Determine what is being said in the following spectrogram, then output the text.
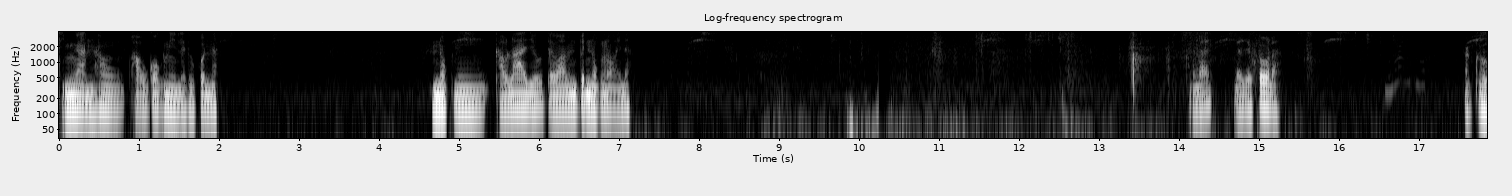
ทีมงานเฮาเผากกนี่เลยทุกคนนะนกนี่เขาล่าอยู่แต่ว่ามันเป็นนกหน่อยนะอะไรได้จากโตละอะกู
